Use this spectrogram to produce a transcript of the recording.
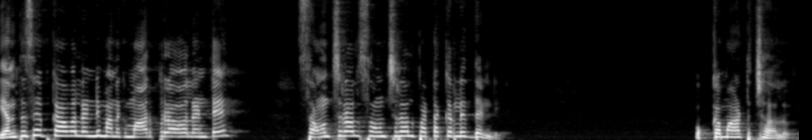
ఎంతసేపు కావాలండి మనకు మార్పు రావాలంటే? సంవత్సరాలు సంవత్సరాలు పట్టక్కర్లేదండి. ఒక్క మాట చాలు.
